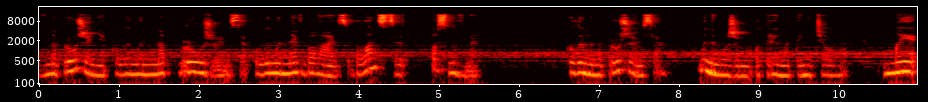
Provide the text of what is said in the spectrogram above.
в напруженні, коли ми напружуємося, коли ми не в балансі, баланс це основне. Коли ми напружуємося, ми не можемо отримати нічого. Ми е,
